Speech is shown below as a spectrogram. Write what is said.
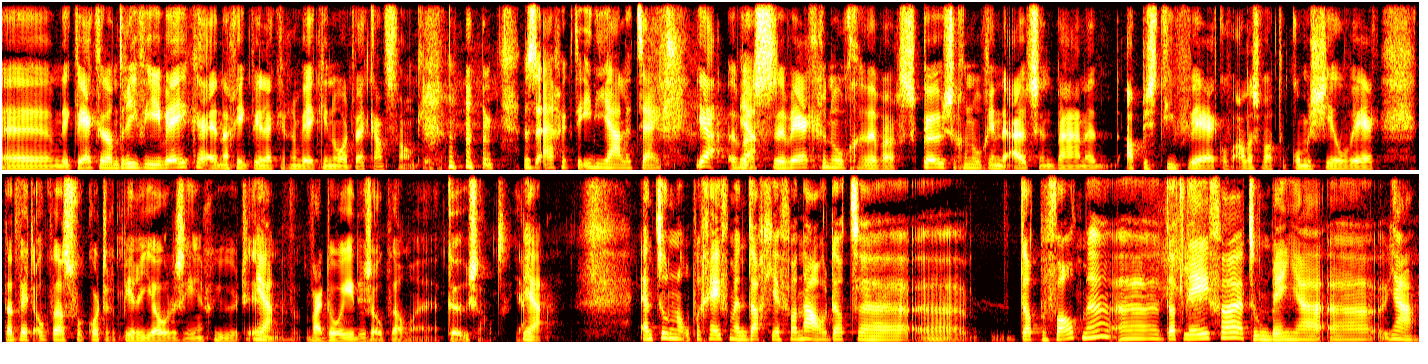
uh, ik werkte dan drie, vier weken en dan ging ik weer lekker een week in Noordwijk aan het strand liggen. dat is eigenlijk de ideale tijd. Ja, er was ja. werk genoeg, er was keuze genoeg in de uitzendbanen. Administratief werk of alles wat commercieel werk. Dat werd ook wel eens voor kortere periodes ingehuurd. En ja. Waardoor je dus ook wel uh, keuze had. ja. ja. En toen op een gegeven moment dacht je van nou, dat, uh, uh, dat bevalt me, uh, dat leven. Toen ben je ja,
